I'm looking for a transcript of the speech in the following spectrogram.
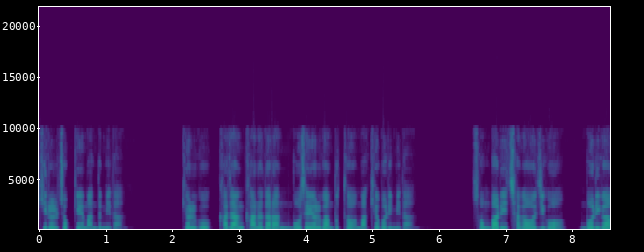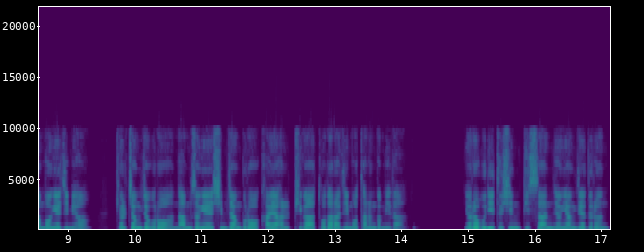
길을 좁게 만듭니다. 결국 가장 가느다란 모세혈관부터 막혀버립니다. 손발이 차가워지고 머리가 멍해지며 결정적으로 남성의 심장부로 가야 할 피가 도달하지 못하는 겁니다. 여러분이 드신 비싼 영양제들은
